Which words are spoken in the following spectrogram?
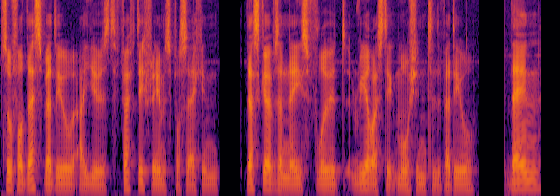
So for this video I used 50 frames per second. This gives a nice fluid, realistic motion to the video. Then,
